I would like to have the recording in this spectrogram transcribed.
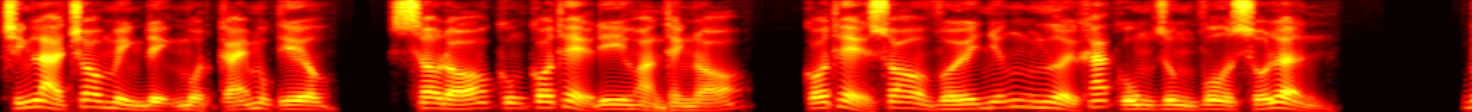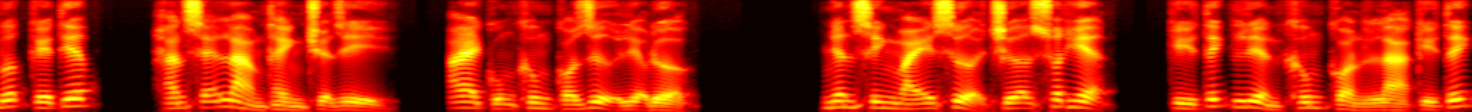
chính là cho mình định một cái mục tiêu, sau đó cũng có thể đi hoàn thành nó, có thể so với những người khác ung dung vô số lần. Bước kế tiếp, hắn sẽ làm thành chuyện gì, ai cũng không có dự liệu được. Nhân sinh máy sửa chữa xuất hiện, kỳ tích liền không còn là kỳ tích,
